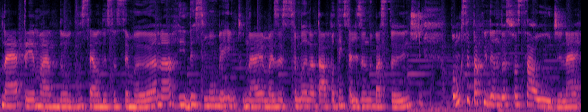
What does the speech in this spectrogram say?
né? Tema do, do céu dessa semana e desse momento, né? Mas essa semana tá potencializando bastante. Como que você tá cuidando da sua saúde, né?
